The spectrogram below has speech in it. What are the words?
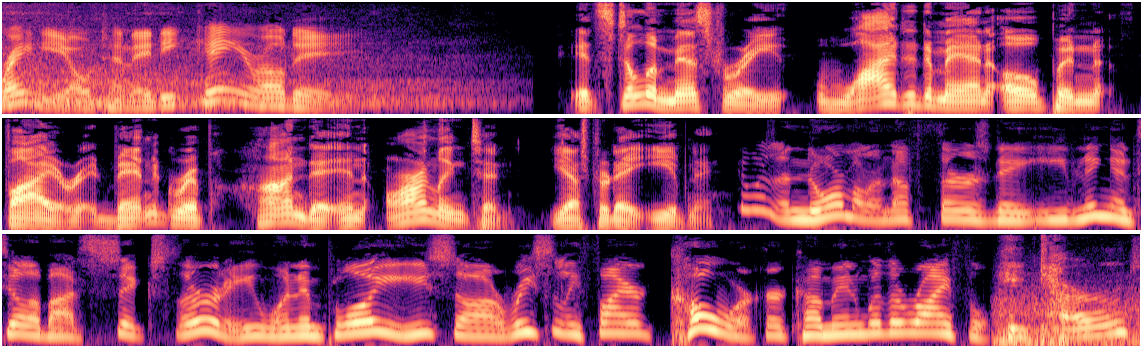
Radio 1080 KRLD. It's still a mystery. Why did a man open fire at Vandergriff Honda in Arlington yesterday evening? It was a normal enough Thursday evening until about 6:30 when employees saw a recently fired coworker come in with a rifle. He turns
